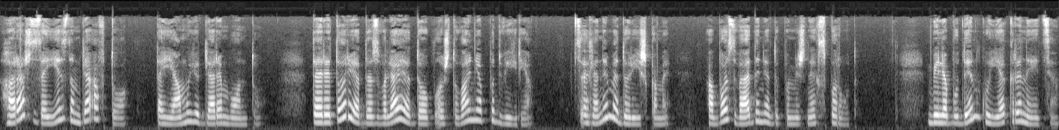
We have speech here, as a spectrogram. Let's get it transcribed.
гараж з заїздом для авто та ямою для ремонту. Територія дозволяє до облаштування подвір'я, цегляними доріжками або зведення допоміжних споруд. Біля будинку є криниця.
